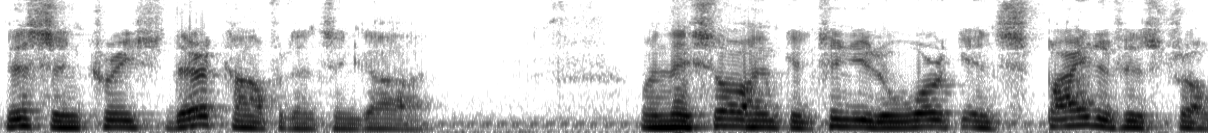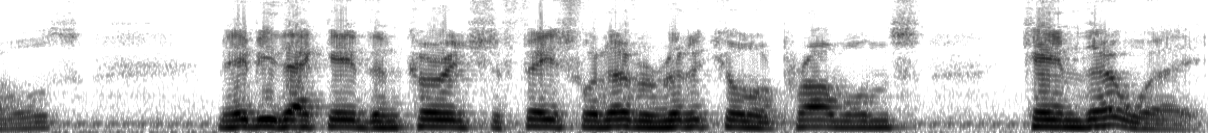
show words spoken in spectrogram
this increased their confidence in God. When they saw him continue to work in spite of his troubles, Maybe that gave them courage to face whatever ridicule or problems came their way.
